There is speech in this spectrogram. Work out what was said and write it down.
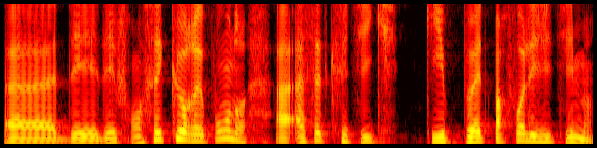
des, des, Français. Que répondre à cette critique qui peut être parfois légitime?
